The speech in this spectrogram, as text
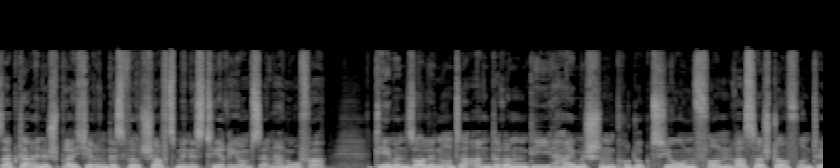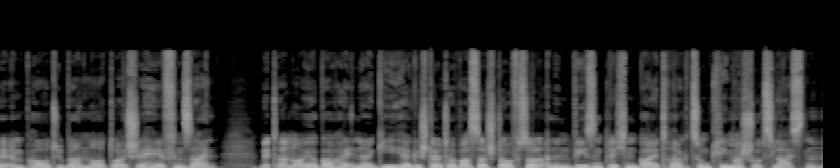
sagte eine Sprecherin des Wirtschaftsministeriums in Hannover. Themen sollen unter anderem die heimischen Produktion von Wasserstoff und der Import über norddeutsche Häfen sein. Mit erneuerbarer Energie hergestellter Wasserstoff soll einen wesentlichen Beitrag zum Klimaschutz leisten.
